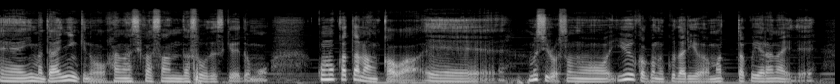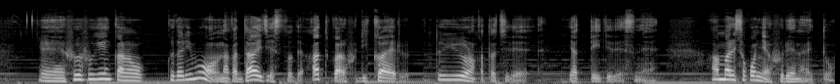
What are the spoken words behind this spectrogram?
えー、今大人気の話家さんだそうですけれども、この方なんかは、えー、むしろその、遊郭の下りは全くやらないで、えー、夫婦喧嘩のくだりもなんかダイジェストで後から振り返るというような形でやっていてですね、あんまりそこには触れないと。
